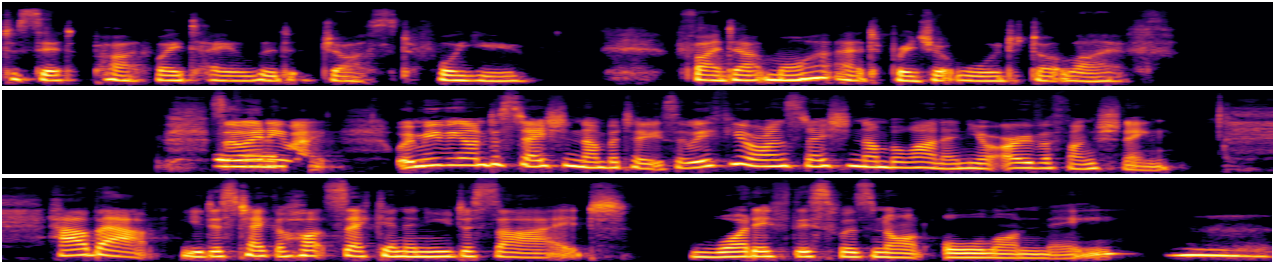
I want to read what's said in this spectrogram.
to set pathway tailored just for you. Find out more at bridgetwood.life. So, anyway, we're moving on to station number two. So, if you're on station number one and you're over functioning, how about you just take a hot second and you decide, what if this was not all on me? Mm.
